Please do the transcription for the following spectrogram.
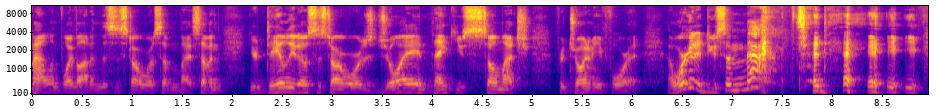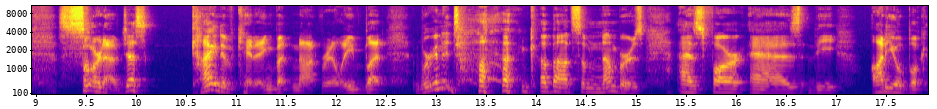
I'm Allen Voivod, and this is Star Wars 7x7, your daily dose of Star Wars joy, and thank you so much for joining me for it. And we're going to do some math today. sort of. Just kind of kidding, but not really. But we're going to talk about some numbers as far as the audiobook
